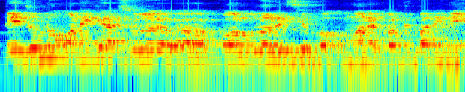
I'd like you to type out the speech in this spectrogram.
তো এই জন্য অনেকের আসলে কলগুলো রিসিভ মানে করতে পারিনি।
